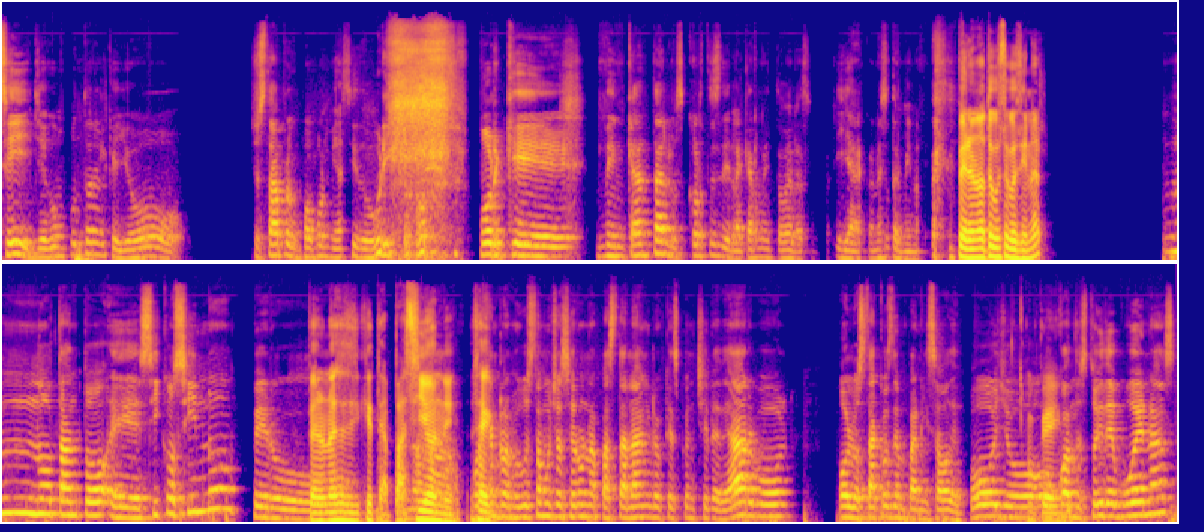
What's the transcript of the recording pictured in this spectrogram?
sí, llegó un punto en el que yo, yo estaba preocupado por mi ácido úrico, porque me encantan los cortes de la carne y todo el asunto. Y ya, con eso termino. ¿Pero no te gusta cocinar? No tanto, eh, sí cocino, pero... Pero no es así que te apasione. No, Por sea, ejemplo, me gusta mucho hacer una pasta al anglo que es con chile de árbol, o los tacos de empanizado de pollo, o cuando estoy de buenas,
